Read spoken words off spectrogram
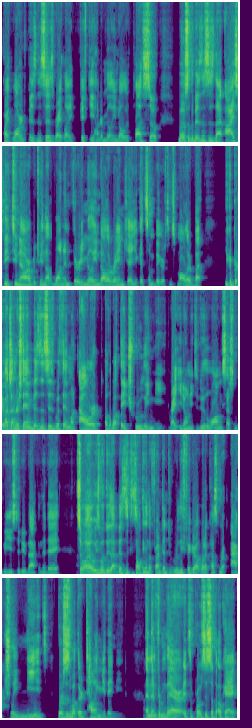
quite large businesses, right? Like 50, 100 million dollars plus. So most of the businesses that I speak to now are between that one and $30 million range. Yeah, you get some bigger, some smaller, but you can pretty much understand businesses within an hour of what they truly need, right? You don't need to do the long sessions we used to do back in the day. So I always will do that business consulting on the front end to really figure out what a customer actually needs versus what they're telling me they need. And then from there, it's a process of, okay,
